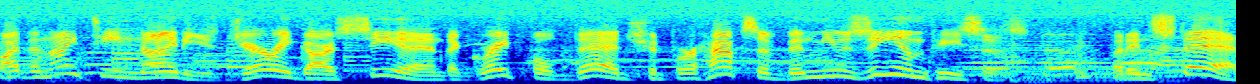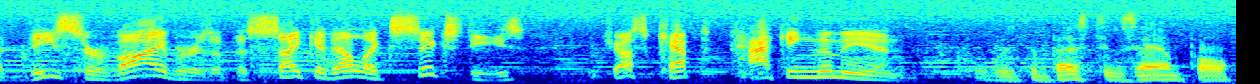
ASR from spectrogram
By the 1990s, Jerry Garcia and the Grateful Dead should perhaps have been museum pieces. But instead, these survivors of the psychedelic 60s just kept packing them in. It was the best example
